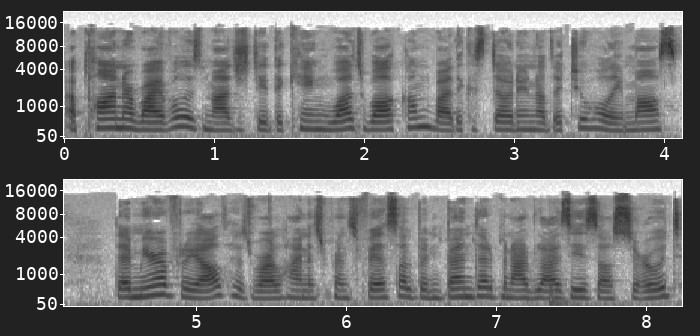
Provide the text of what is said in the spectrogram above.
Upon arrival, His Majesty the King was welcomed by the custodian of the two holy mosques, the Emir of Riyadh, His Royal Highness Prince Faisal bin Bandar bin Abdulaziz Al Saud,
